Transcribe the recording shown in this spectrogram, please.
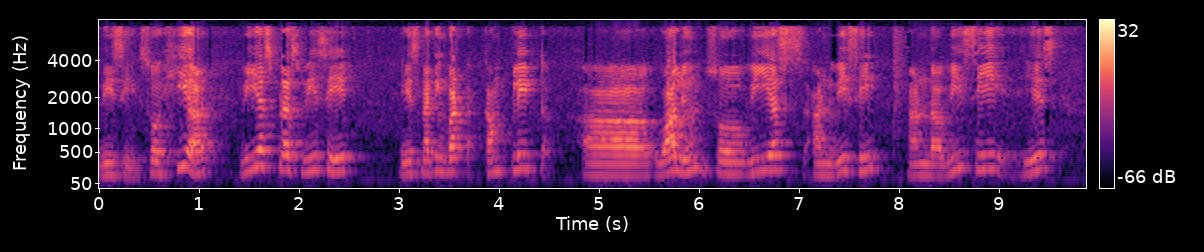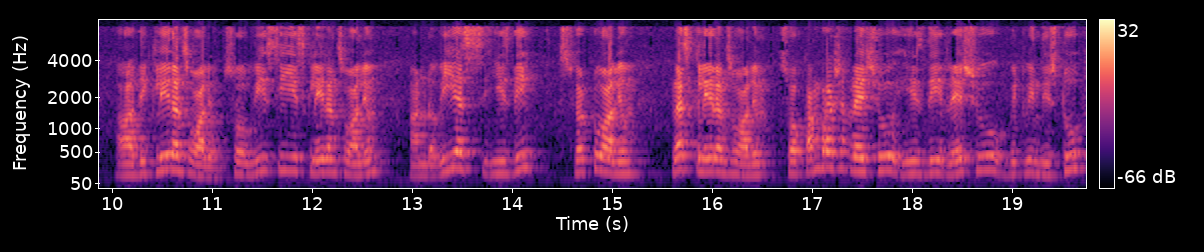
vc. So here vs plus vc is nothing but complete uh, volume. So vs and vc and uh, vc is uh, the clearance volume. So vc is clearance volume and vs is the swept volume plus clearance volume. So compression ratio is the ratio between these two.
